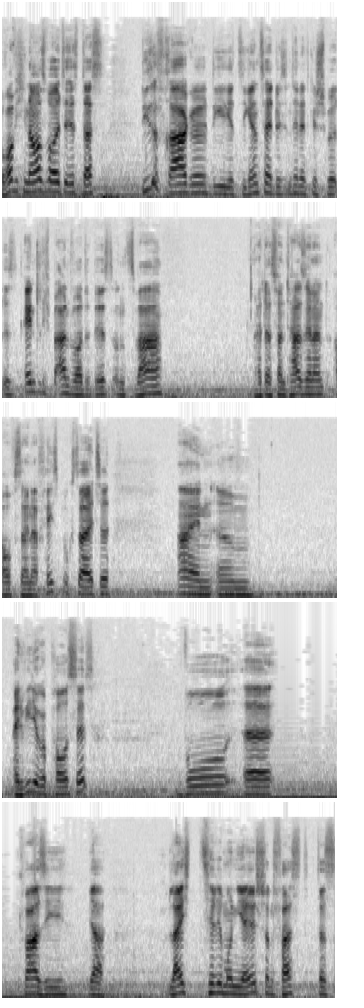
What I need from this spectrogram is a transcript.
worauf ich hinaus wollte, ist, dass diese Frage, die jetzt die ganze Zeit durchs Internet geschwirrt ist, endlich beantwortet ist. Und zwar hat das Phantasialand auf seiner Facebook-Seite ein, ähm, ein Video gepostet, wo äh, quasi ja, leicht zeremoniell schon fast das,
